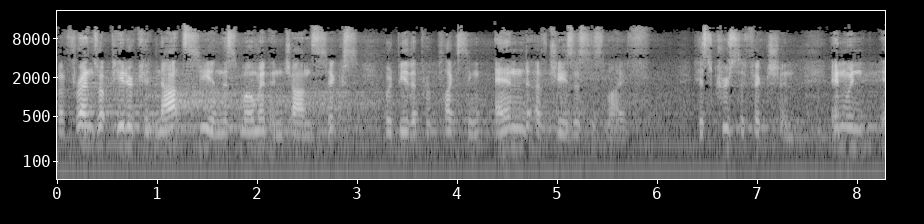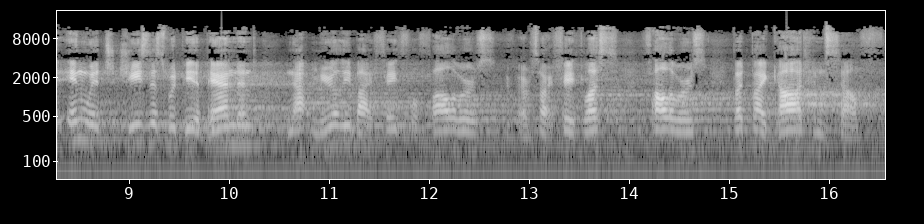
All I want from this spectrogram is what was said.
But, friends, what Peter could not see in this moment in John 6 would be the perplexing end of Jesus' life his crucifixion, in, when, in which Jesus would be abandoned not merely by faithful followers, I'm sorry, faithless followers, but by God Himself,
